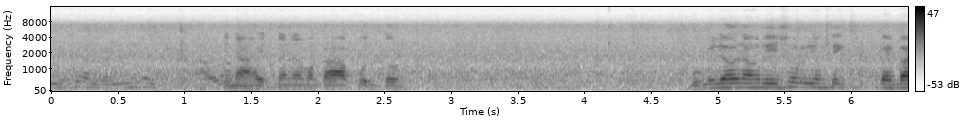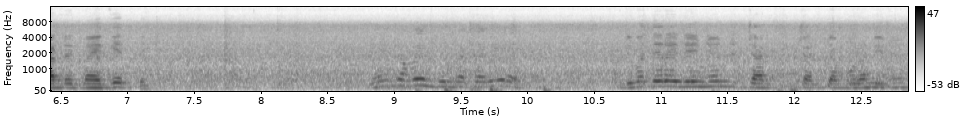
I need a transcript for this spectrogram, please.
Dito, ang. Kinahit na naman kahapon to. Bumili ako ng razor yung take 500 mahigit eh. Meron ako yung baterya eh. Di ba tira din yun? Char chargeable din yun.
